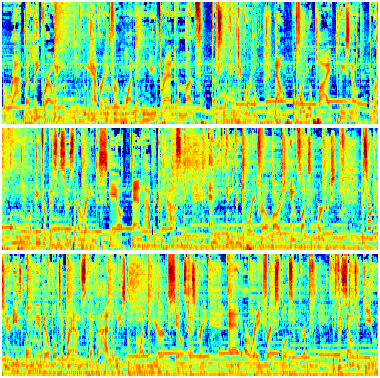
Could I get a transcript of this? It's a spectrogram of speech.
rapidly growing, and we have room for one new brand a month that's looking to grow. Now, before you apply, please note that we're only looking for businesses that are ready to scale and have the capacity and the inventory for a large influx of orders. This opportunity is only available to brands that have had at least one year of sales history and are ready for explosive growth. If this sounds like you,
